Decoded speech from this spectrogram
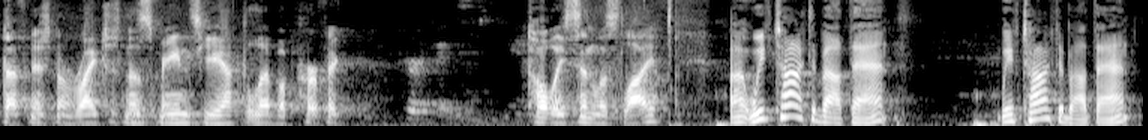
definition of righteousness means you have to live a perfect, perfect yeah. totally sinless life? Uh, we've talked about that. We've talked about that.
